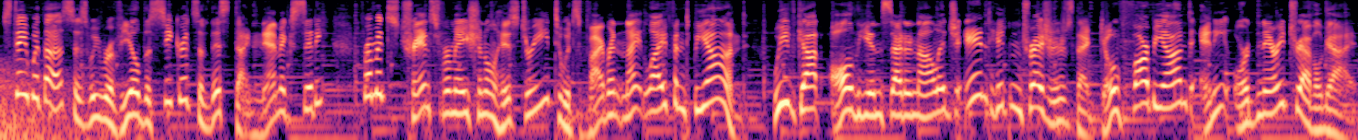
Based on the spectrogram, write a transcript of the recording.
Stay with us as we reveal the secrets of this dynamic city, from its transformational history to its vibrant nightlife and beyond. We've got all the insider knowledge and hidden treasures that go far beyond any ordinary travel guide.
